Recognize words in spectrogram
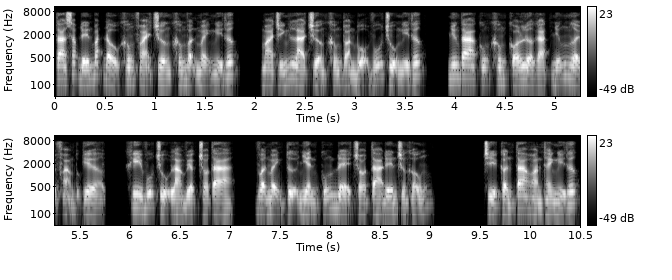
Ta sắp đến bắt đầu không phải trưởng khống vận mệnh nghị thức, mà chính là trưởng khống toàn bộ vũ trụ nghị thức, nhưng ta cũng không có lừa gạt những người phạm tục kia, khi vũ trụ làm việc cho ta, vận mệnh tự nhiên cũng để cho ta đến trưởng khống. Chỉ cần ta hoàn thành nghị thức,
